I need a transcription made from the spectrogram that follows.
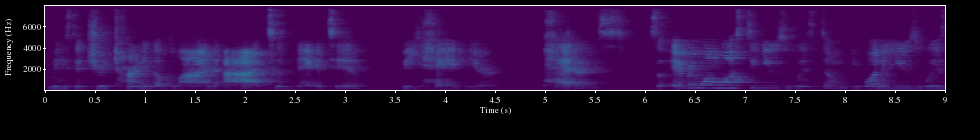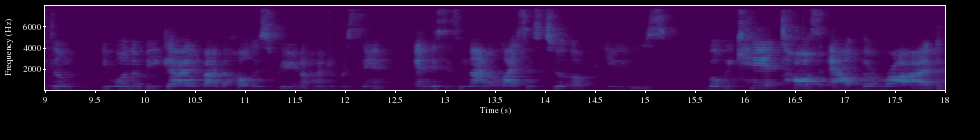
means that you're turning a blind eye to negative behavior patterns. So everyone wants to use wisdom. You want to use wisdom. You want to be guided by the Holy Spirit 100%. And this is not a license to abuse. But we can't toss out the rod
